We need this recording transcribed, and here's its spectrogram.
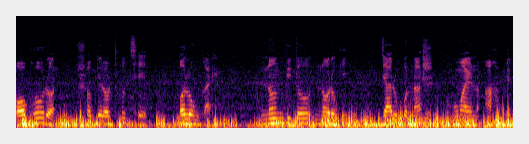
অভরণ। শব্দের অর্থ হচ্ছে অলঙ্কার। নন্দিত নরকে, যার উপন্যাস হুমায়ুন আহমেদ।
